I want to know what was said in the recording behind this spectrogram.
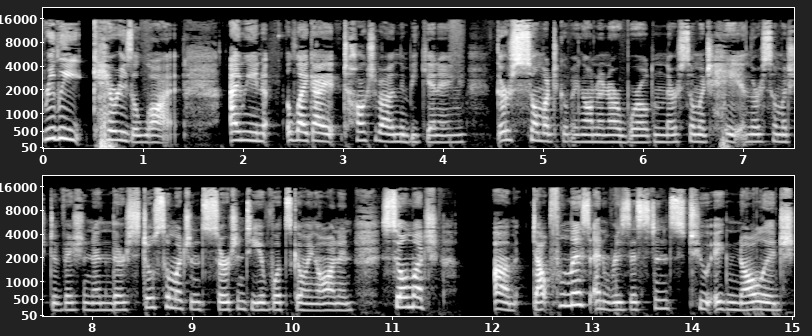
really carries a lot. I mean, like I talked about in the beginning, there's so much going on in our world and there's so much hate and there's so much division and there's still so much uncertainty of what's going on and so much um, doubtfulness and resistance to acknowledge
